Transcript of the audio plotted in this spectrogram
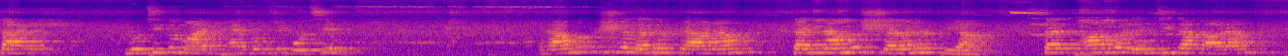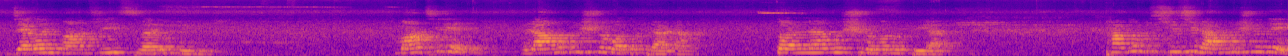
তার রচিত মায়ের ধ্যান মন্ত্রে বলছেন, রামকৃষ্ণ গত প্রাণাম, তন্নাম শ্রবণ প্রিয়া তদ্ভাব রঞ্জিতাকারাম জগন্মাতৃ স্বরূপিণী মা ছিলেন রামকৃষ্ণ গত প্রাণা, তন্নাম শ্রবণ প্রিয়া। ঠাকুর শ্রী শ্রী রামকৃষ্ণদেব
